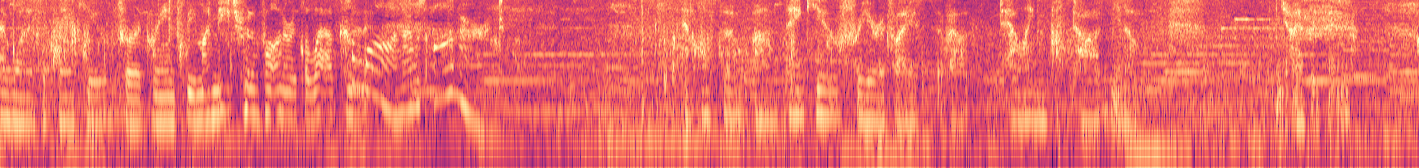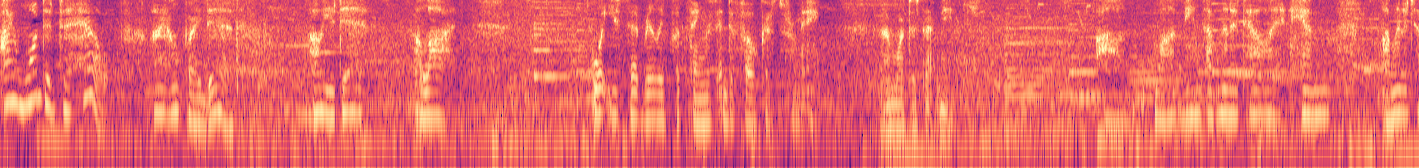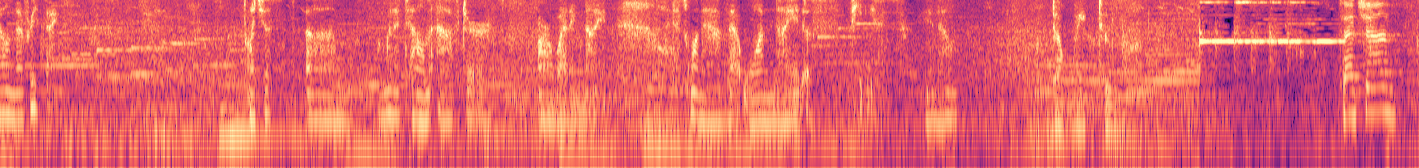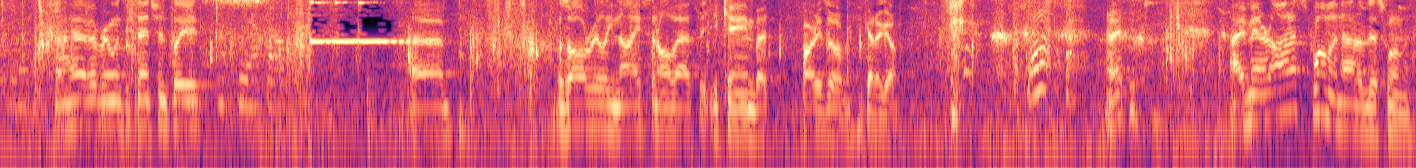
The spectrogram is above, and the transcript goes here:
I wanted to thank you for agreeing to be my matron of honor at the last Come minute. on, I was honored. And also, um, thank you for your advice about telling Todd, you know, yeah, everything. I wanted to help. I hope I did. Oh, you did. A lot. What you said really put things into focus for me. And what does that mean? Um, well, it means I'm going to tell him, I'm going to tell him everything. I just, um, I'm going to tell him after our wedding night. I just want to have that one night of peace, you know? Don't wait too long. Attention. Can I have everyone's attention, please? Uh, it was all really nice and all that that you came, but party's over. You gotta go. All right? I made an honest woman out of this woman.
